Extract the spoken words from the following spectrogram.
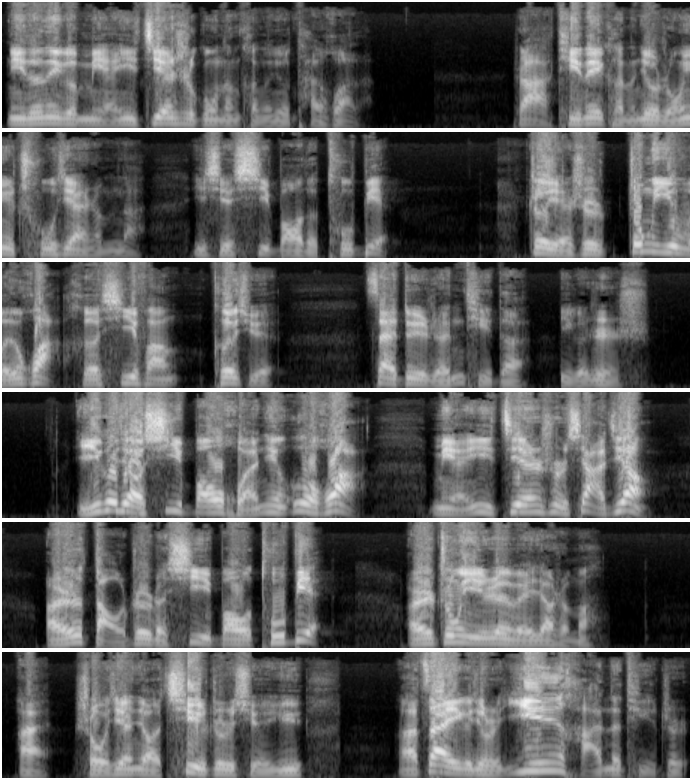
你的那个免疫监视功能可能就瘫痪了，是吧？体内可能就容易出现什么呢？一些细胞的突变，这也是中医文化和西方科学在对人体的一个认识。一个叫细胞环境恶化、免疫监视下降而导致的细胞突变，而中医认为叫什么？哎，首先叫气滞血瘀，啊，再一个就是阴寒的体质，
